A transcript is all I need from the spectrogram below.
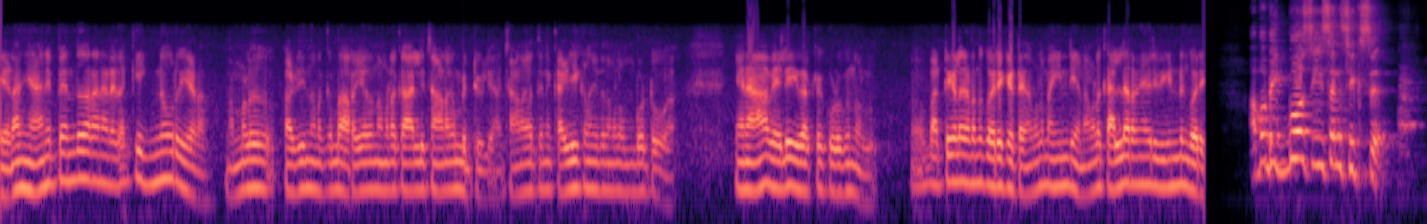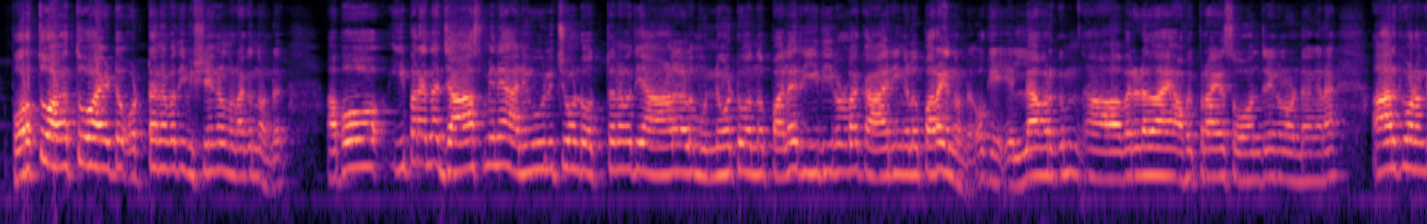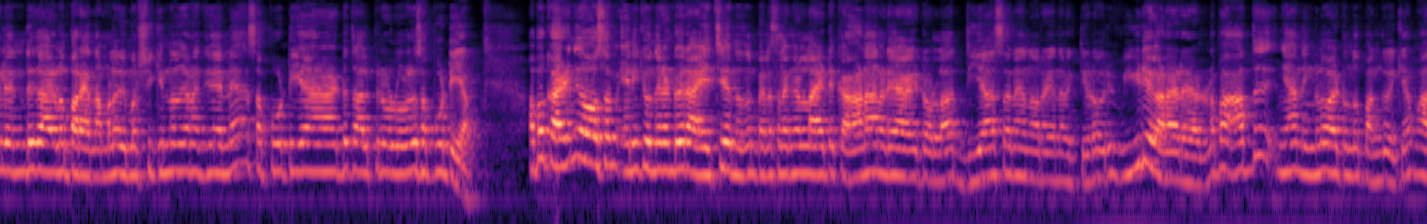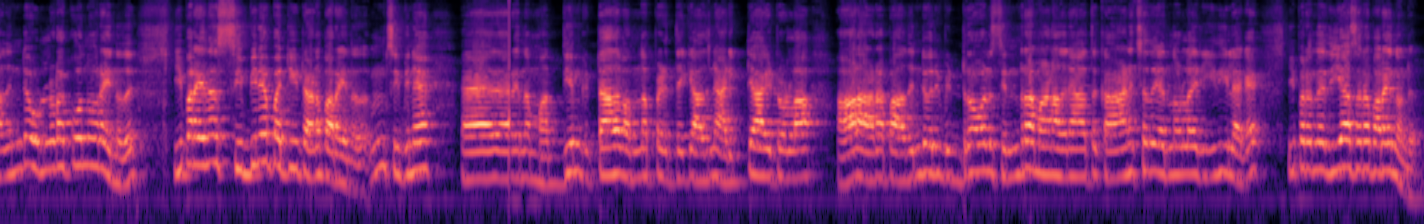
എടാ ഞാനിപ്പോൾ എന്ത് പറയാനാണ്? ഇതൊക്കെ ഇഗ്നോർ ചെയ്യടാ. നമ്മൾ വഴി നടക്കുമ്പോൾ അറിയാതെ നമ്മുടെ കാലിൽ ചാണകം പറ്റൂല. ആ ചാണകത്തിന് കഴുകി കളഞ്ഞിട്ട് നമ്മൾ മുമ്പോട്ട് പോവുക ഞാൻ ആ വില ഇവർക്ക് കൊടുക്കുന്നുള്ളൂ. പട്ടികളെ കിടന്ന് കുരക്കട്ടെ. നമ്മൾ മൈൻഡ് ചെയ്യണം. നമ്മൾ കല്ലെറിഞ്ഞവർ വീണ്ടും കുരയ്ക്കും അപ്പോൾ ബിഗ് ബോസ് സീസൺ സിക്സ്. പുറത്തും അകത്തുമായിട്ട് ഒട്ടനവധി വിഷയങ്ങൾ നടക്കുന്നുണ്ട്. അപ്പോൾ ഈ പറയുന്ന ജാസ്മിനെ അനുകൂലിച്ചുകൊണ്ട് ഒട്ടനവധി ആളുകൾ മുന്നോട്ട് വന്ന് പല രീതിയിലുള്ള കാര്യങ്ങൾ പറയുന്നുണ്ട്. ഓക്കെ എല്ലാവർക്കും അവരുടേതായ അഭിപ്രായ സ്വാതന്ത്ര്യങ്ങളുണ്ട്. അങ്ങനെ ആർക്ക് വേണമെങ്കിലും എന്ത് കാര്യങ്ങളും പറയാം. നമ്മൾ വിമർശിക്കുന്നത് കണക്ക് തന്നെ സപ്പോർട്ട് ചെയ്യാനായിട്ട് താല്പര്യമുള്ളവർക്ക് സപ്പോർട്ട് ചെയ്യാം. അപ്പോൾ കഴിഞ്ഞ ദിവസം എനിക്ക് ഒന്ന് രണ്ടുപേർ അയച്ചു തന്നതും പല സ്ഥലങ്ങളിലായിട്ട് കാണാനിടയായിട്ടുള്ള ദിയാസന എന്ന് പറയുന്ന വ്യക്തിയുടെ ഒരു വീഡിയോ കാണാനിടയായിട്ടുണ്ട്. അപ്പോൾ അത് ഞാൻ നിങ്ങളുമായിട്ടൊന്ന് പങ്കുവയ്ക്കാം. അതിന്റെ ഉള്ളടക്കം എന്ന് പറയുന്നത് ഈ പറയുന്ന സിബിനെ പറ്റിയിട്ടാണ് പറയുന്നത്. സിബിനെ പറയുന്ന മദ്യം കിട്ടാതെ വന്നപ്പോഴത്തേക്ക് അതിന് അഡിക്റ്റ് ആയിട്ടുള്ള ആളാണ്. അപ്പോൾ അതിന്റെ ഒരു വിഡ്രോവൽ സിൻഡ്രമാണ് അതിനകത്ത് കാണിച്ചത് എന്നുള്ള രീതിയിലൊക്കെ ഈ പറയുന്ന ദിയാസന പറയുന്നുണ്ട്.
